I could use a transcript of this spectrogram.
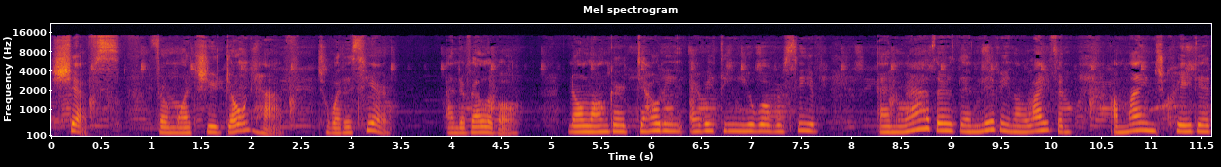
shifts from what you don't have to what is here and available, no longer doubting everything you will receive, and rather than living a life in a mind created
